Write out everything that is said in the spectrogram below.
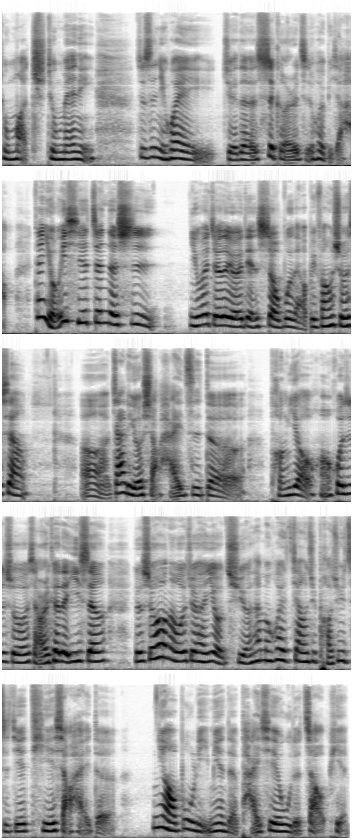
too much too many，就是你会觉得适可而止会比较好。但有一些真的是你会觉得有一点受不了，比方说像呃家里有小孩子的。朋友哈，或者是说小儿科的医生，有时候呢，我觉得很有趣哦，他们会这样去跑去直接贴小孩的尿布里面的排泄物的照片。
